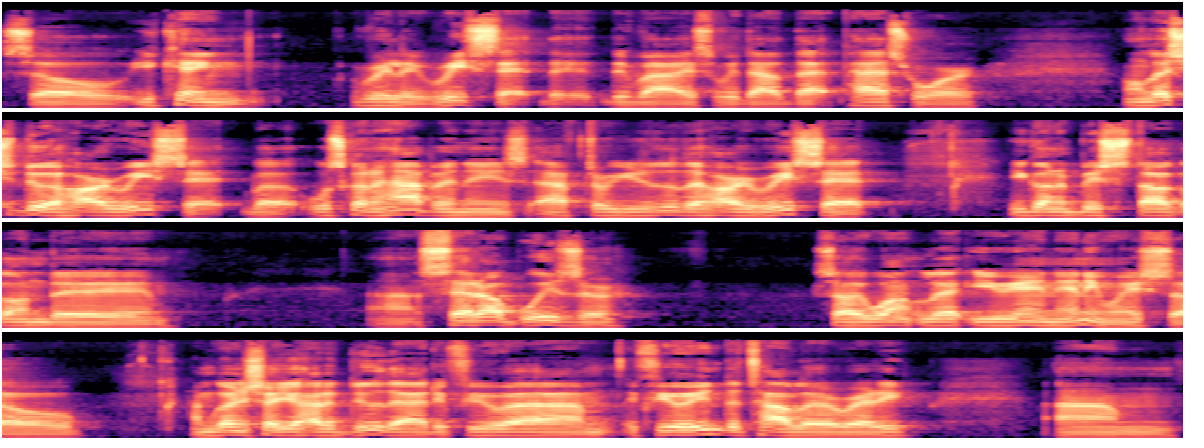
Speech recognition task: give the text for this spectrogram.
So you can really reset the device without that password unless you do a hard reset. But what's going to happen is after you do the hard reset, you're going to be stuck on the uh, setup wizard. So it won't let you in anyway so I'm going to show you how to do that. If you um, if you're in the tablet already um,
